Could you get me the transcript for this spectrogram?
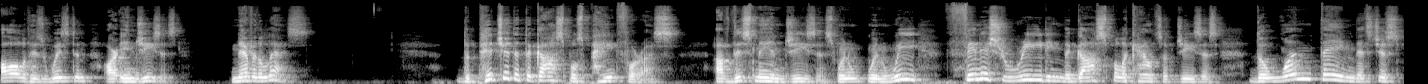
all of his wisdom are in Jesus. Nevertheless, the picture that the Gospels paint for us of this man Jesus, when, when we finish reading the gospel accounts of Jesus, the one thing that's just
